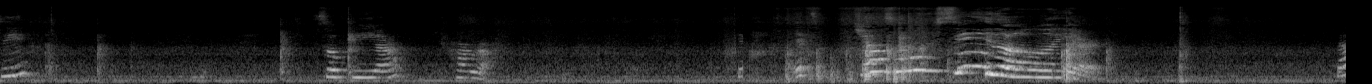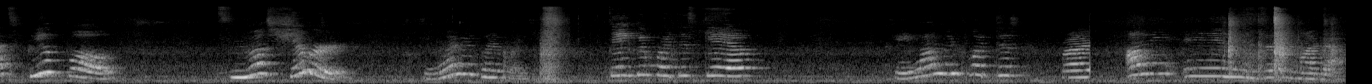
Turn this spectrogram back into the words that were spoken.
See? Sophia Tara. It's just one seed over here. That's beautiful. It smells sugar. Okay, let me put it right here. Thank you for this gift. Okay, why don't we put this right on in this my bag?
